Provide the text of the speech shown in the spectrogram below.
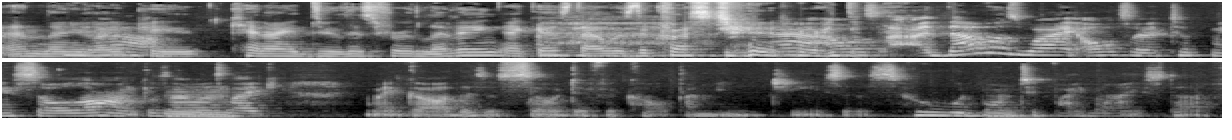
and then you're like, okay, can I do this for a living? I guess that was the question. yeah, I was, I, that was why also it took me so long because I Mm. was like, oh my God, this is so difficult. I mean, Jesus, who would want to buy my stuff?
